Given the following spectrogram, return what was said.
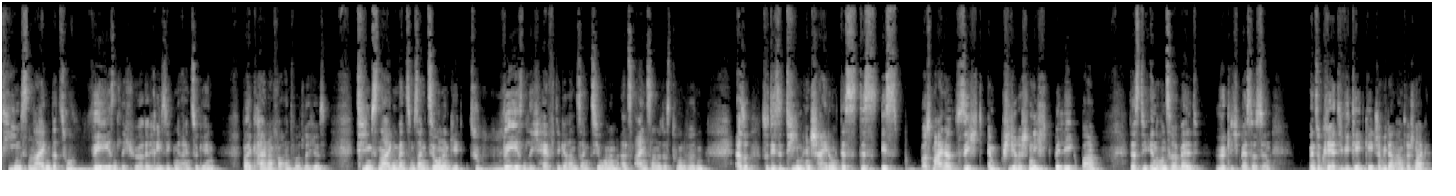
Teams neigen dazu, wesentlich höhere Risiken einzugehen, weil keiner verantwortlich ist. Teams neigen, wenn es um Sanktionen geht, zu wesentlich heftigeren Sanktionen, als Einzelne das tun würden. Also so diese Teamentscheidung, das, das ist aus meiner Sicht empirisch nicht belegbar, dass die in unserer Welt wirklich besser sind. Wenn es um Kreativität geht, schon wieder ein anderer Schnack.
